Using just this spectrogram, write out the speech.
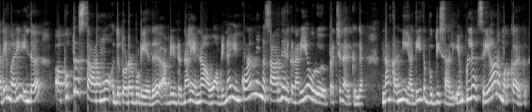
அதே மாதிரி இந்த புத்திரஸ்தானமும் இது தொடர்புடையது அப்படின்றதுனால என்ன ஆகும் அப்படின்னா என் குழந்தைங்க சார்ந்து எனக்கு நிறைய ஒரு பிரச்சனை இருக்குங்க. நான் கண்ணி அதீத புத்திசாலி. என் பிள்ளை சரியான மக்கா இருக்குது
